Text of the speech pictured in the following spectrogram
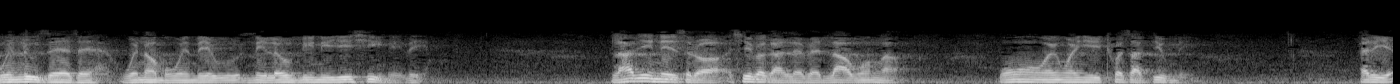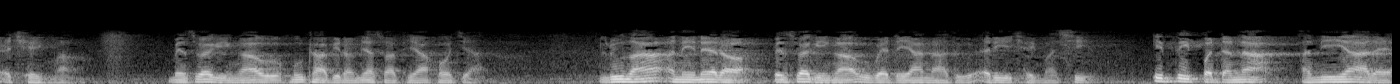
ဝင်လူစဲစဲဝင်တော့မဝင်သေးဘူးနေလုံးနီနီကြီးရှိနေသေး လာပြည့်နေဆိုတော့အရှိဘက်ကလည်းပဲလာဝန်းကဝုံဝိုင်းဝိုင်းကြီးထွက်စားပြုတ်နေအဲ့ဒီအချိန်မှာပင်ဆွဲကြီးငါ့ကိုမှုထပြီးတော့မြတ်စွာဘုရားဟောကြားလူသားအနေနဲ့တော့ပင်ဆွဲကြီးငါဥပဲတရားနာသူအဲ့ဒီအချိန်မှာရှိဣတိပတနာအနိယတဲ့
